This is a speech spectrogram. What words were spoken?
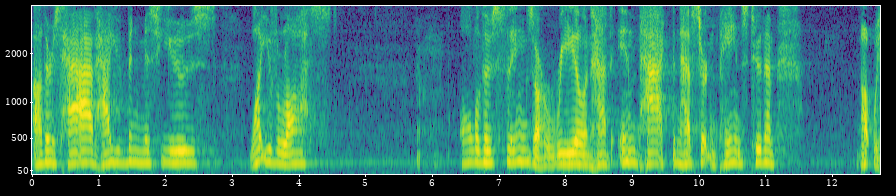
others have, how you've been misused, what you've lost. All of those things are real and have impact and have certain pains to them. But we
